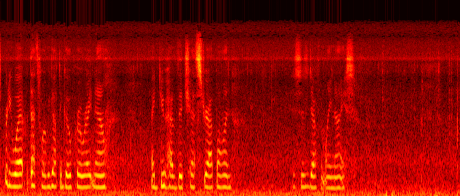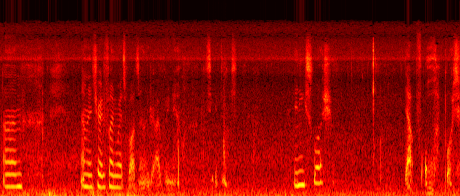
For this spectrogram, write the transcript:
It's pretty wet, but that's why we got the GoPro right now. I do have the chest strap on. This is definitely nice. Um, I'm gonna try to find wet spots on the driveway now. See if there's any slush. Doubtful, but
